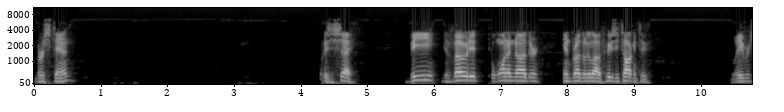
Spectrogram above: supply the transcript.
Verse 10. What does he say? Be devoted to one another in brotherly love. Who's he talking to? Believers.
